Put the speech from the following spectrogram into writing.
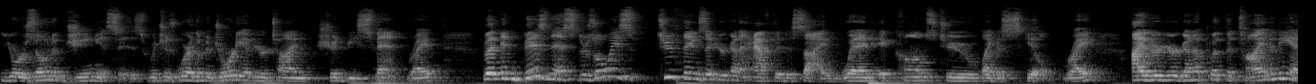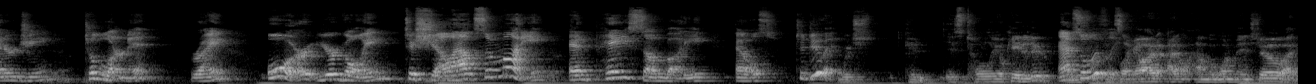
your zone of genius is, which is where the majority of your time should be spent, right? But in business, there's always two things that you're going to have to decide when it comes to like a skill, right? Either you're going to put the time and the energy to learn it, right? Or you're going to shell out some money and pay somebody else to do it. Which could is totally okay to do. Absolutely. It's like, oh, I, I don't. I'm a one man show. I,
